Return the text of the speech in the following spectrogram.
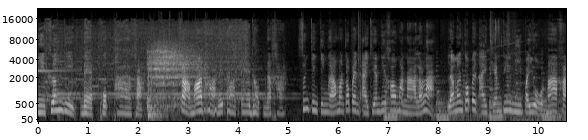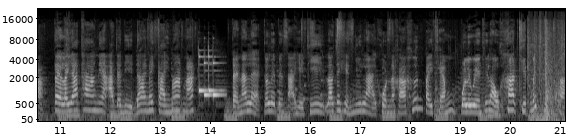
มีเครื่องดีดแบบพกพาค่ะ สามารถหาได้ตามแอร์ดอปนะคะ ซึ่งจริงๆ แล้วมันก็เป็นไอเทมที่เข้ามานานแล้วล่ะ แล้วมันก็เป็นไอเทมที่มีประโยชน์มากค่ะ แต่ระยะทางเนี่ยอาจจะดีดได้ไม่ไกลมากนัก แต่นั่นแหละก็เลยเป็นสาเหตุที่เราจะเห็นมีหลายคนนะคะ ขึ้นไปแคมป์บริเวณที่เราคาดคิดไม่ถึงค่ะ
